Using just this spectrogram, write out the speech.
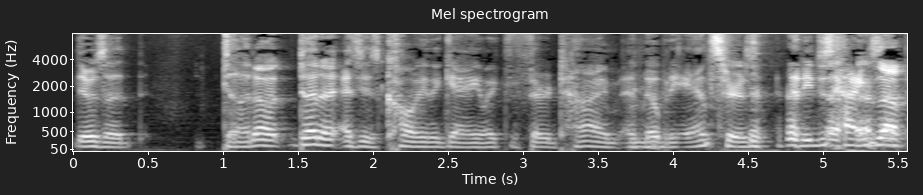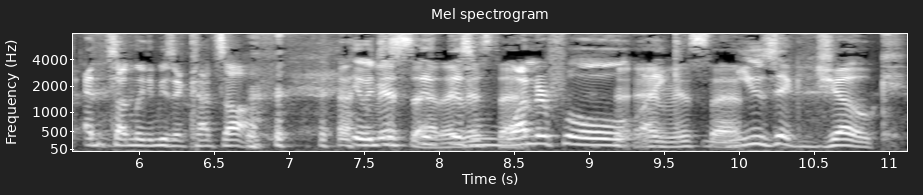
there was a da da da as he's calling the gang like the third time, Mm-hmm. and nobody answers, and he just hangs up, and suddenly the music cuts off. It was just that, I this, wonderful like music joke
